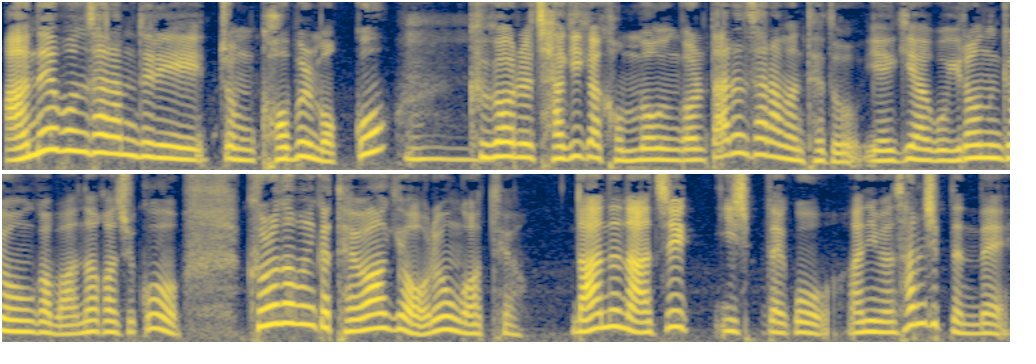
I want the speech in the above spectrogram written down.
안 해본 사람들이 좀 겁을 먹고, 음. 그거를 자기가 겁먹은 걸 다른 사람한테도 얘기하고 이러는 경우가 많아가지고, 그러다 보니까 대화하기 어려운 것 같아요. 나는 아직 20대고, 아니면 30대인데,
